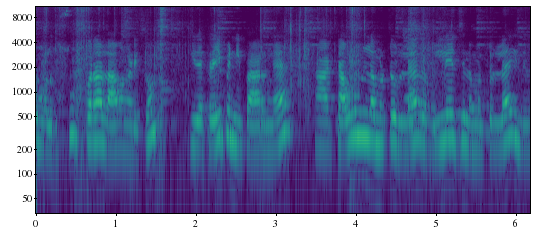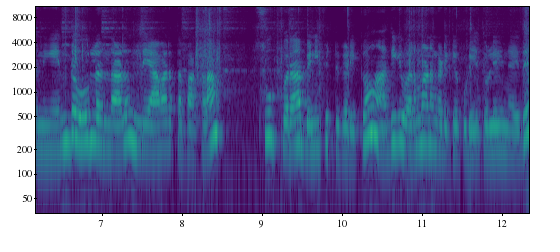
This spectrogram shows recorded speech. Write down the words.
உங்களுக்கு சூப்பராக லாபம் கிடைக்கும். இதை ட்ரை பண்ணி பாருங்கள் டவுனில் மட்டும் இல்லை வில்லேஜில் மட்டும் இல்லை இது நீங்கள் எந்த ஊரில் இருந்தாலும் இந்த வியாபாரத்தை பார்க்கலாம். சூப்பராக பெனிஃபிட் கிடைக்கும். அதிக வருமானம் கிடைக்கக்கூடிய தொழிலுங்க இது.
